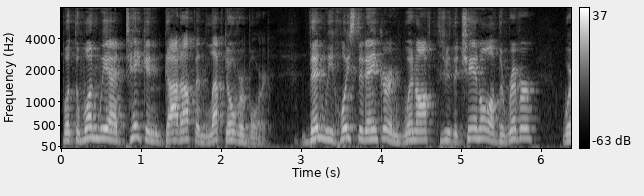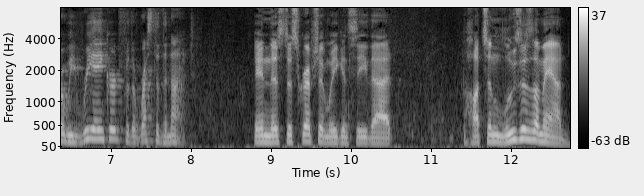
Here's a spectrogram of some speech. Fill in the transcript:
But the one we had taken got up and leapt overboard. Then we hoisted anchor and went off through the channel of the river, where we re anchored for the rest of the night. In this description, we can see that Hudson loses a man.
